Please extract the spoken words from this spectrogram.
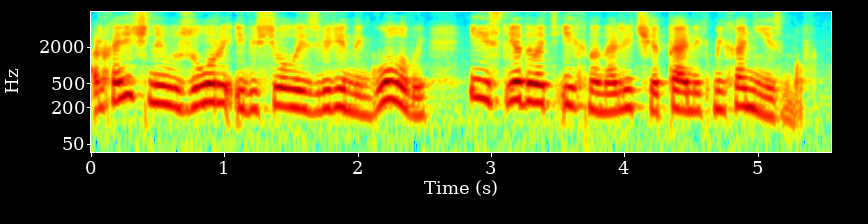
архаичные узоры и веселые звериные головы и исследовать их на наличие тайных механизмов –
